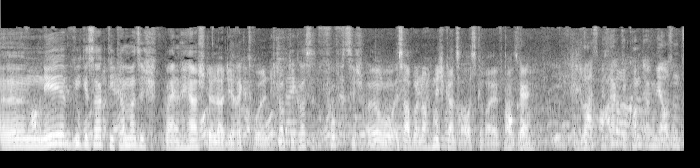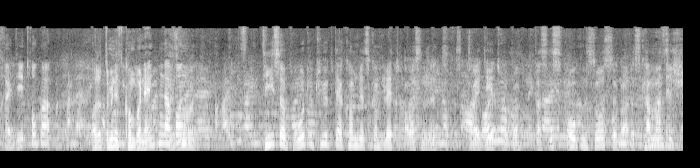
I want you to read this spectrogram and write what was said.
Äh, nee, wie gesagt, die kann man sich beim Hersteller direkt holen. Ich glaube, die kostet 50 Euro, ist aber noch nicht ganz ausgereift. Also, Okay. Du hast gesagt, die kommt irgendwie aus einem 3D-Drucker? Oder zumindest Komponenten davon? Dieser Prototyp, der kommt jetzt komplett aus einem 3D-Drucker. Das ist Open Source sogar. Das kann man sich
